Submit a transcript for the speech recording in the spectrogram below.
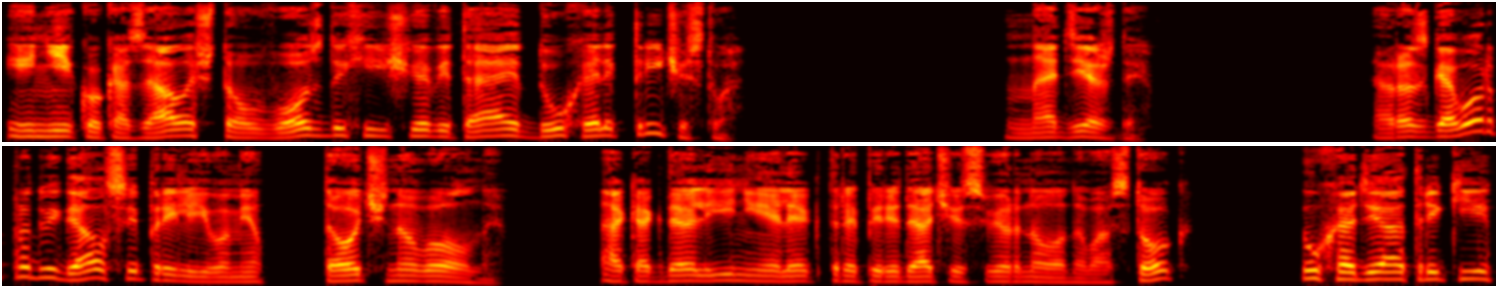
И Нику казалось, что в воздухе еще витает дух электричества. Надежды. Разговор продвигался приливами, точно волны. А когда линия электропередачи свернула на восток, уходя от реки,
